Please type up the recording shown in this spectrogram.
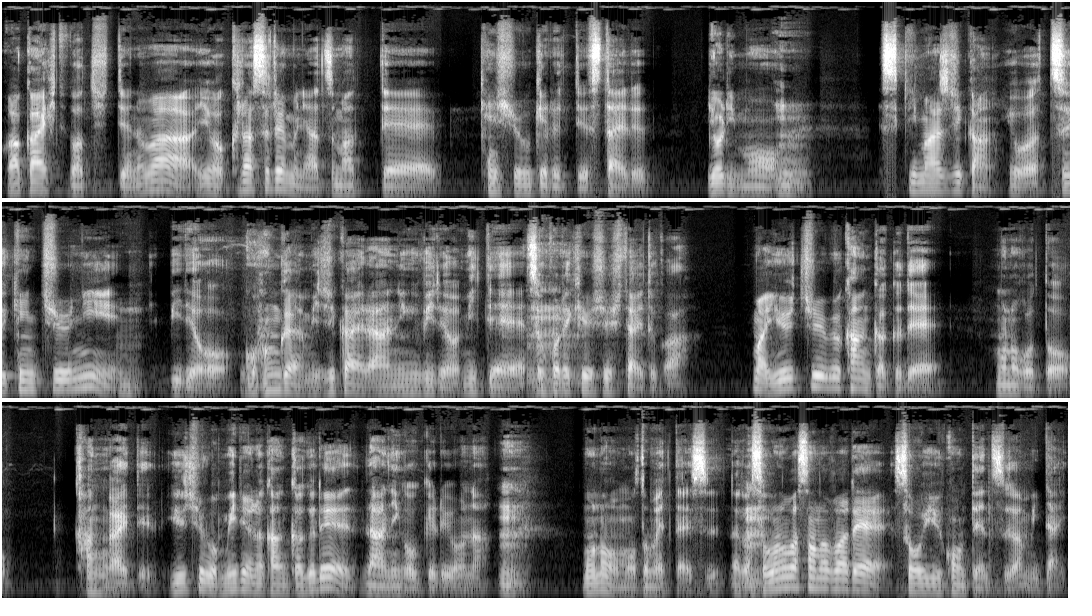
若い人たちっていうのは、要はクラスルームに集まって研修を受けるっていうスタイルよりも、ん隙間時間、要は通勤中にビデオ、5分ぐらい短いラーニングビデオを見て、そこで吸収したりとか、まあ YouTube 感覚で物事を考えている。YouTube を見るような感覚でラーニングを受けるようなうん。ものを求めたりする。だからその場その場でそういうコンテンツが見たいっ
